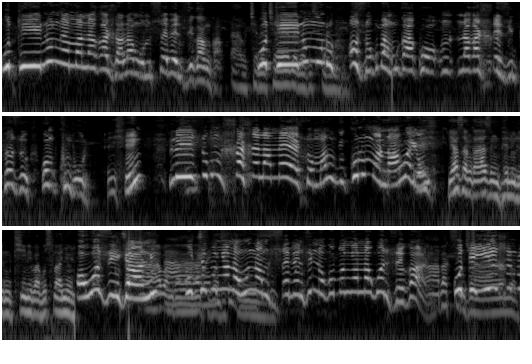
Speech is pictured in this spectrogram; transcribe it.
uthini uncemana kadlala ngomsebenzi kangako uthini umuntu ozokuba ngikakho nakahlezi phezu komkhumbulo hmm? lisa ukungihlahlela amehlo mani ngikhuluma nawe yo yazi angazi ngiphendule ngithini baba usibanyoni owozinjani Awa, ngazi. kutsho ubunyana unamsebenzi nokubunyana kwenzekani Ah, bakusinjalo. uthi yihle into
